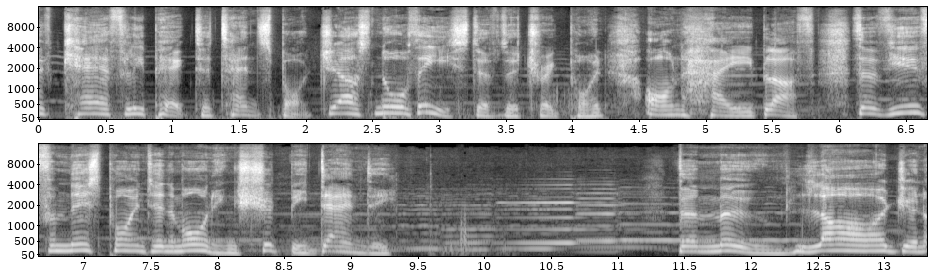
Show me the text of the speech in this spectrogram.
I've carefully picked a tent spot just northeast of the trig point on Hay Bluff. The view from this point in the morning should be dandy. The moon, large and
